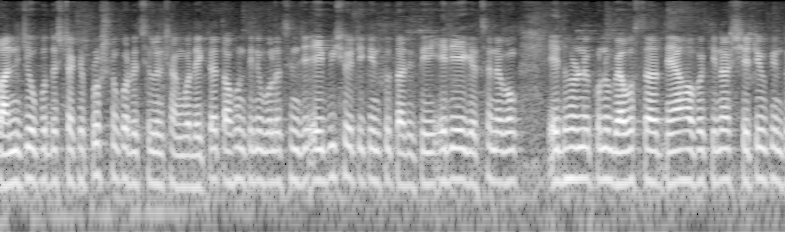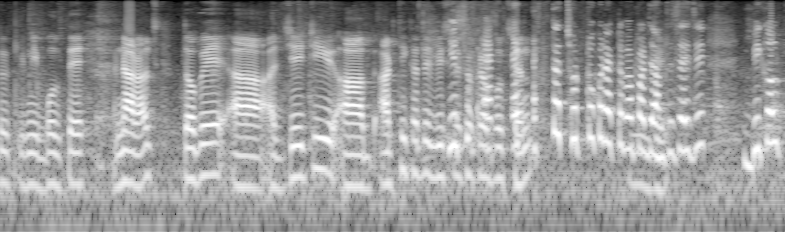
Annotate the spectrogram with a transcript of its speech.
বাণিজ্য উপদেষ্টাকে প্রশ্ন করেছিলেন সাংবাদিকরা। তখন তিনি বলেছেন যে এই বিষয়টি কিন্তু তার, তিনি এড়িয়ে গেছেন এবং এই ধরনের কোনো ব্যবস্থা নেওয়া হবে কিনা সেটিও কিন্তু তিনি বলতে নারাজ। তবে যেটি আর্থিক খাতের বলছেন। একটা ছোট্ট করে একটা ব্যাপার জানতে চাই যে বিকল্প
